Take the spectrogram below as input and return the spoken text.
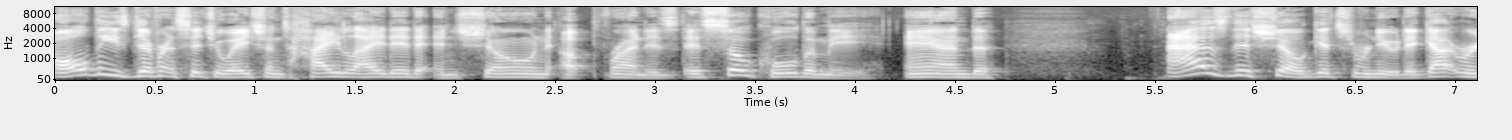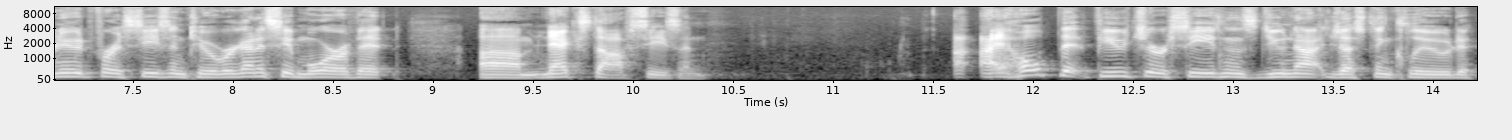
all these different situations highlighted and shown up front is, is so cool to me. And as this show gets renewed, it got renewed for a season two. We're going to see more of it um, next off season. I hope that future seasons do not just include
